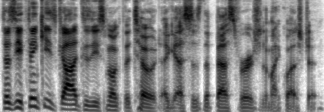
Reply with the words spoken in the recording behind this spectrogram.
does he think he's God because he smoked the toad? I guess is the best version of my question.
